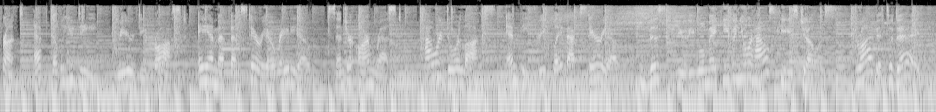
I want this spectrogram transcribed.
front, FWD, rear defrost, AM FM stereo radio, center armrest, power door locks, MP3 playback stereo. This beauty will make even your house keys jealous. Drive it today.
